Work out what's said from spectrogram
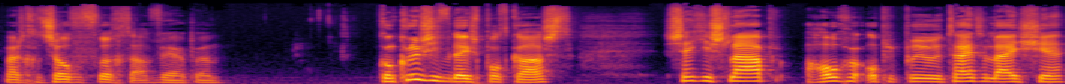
maar het gaat zoveel vruchten afwerpen. Conclusie van deze podcast. Zet je slaap hoger op je prioriteitenlijstje.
